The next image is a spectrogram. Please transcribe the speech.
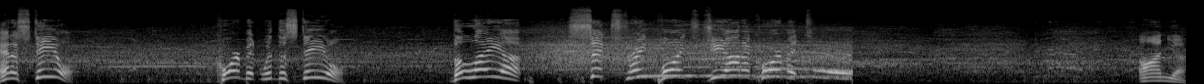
And a steal. Corbett with the steal. The layup. Six straight points, Gianna Corbett. Anya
